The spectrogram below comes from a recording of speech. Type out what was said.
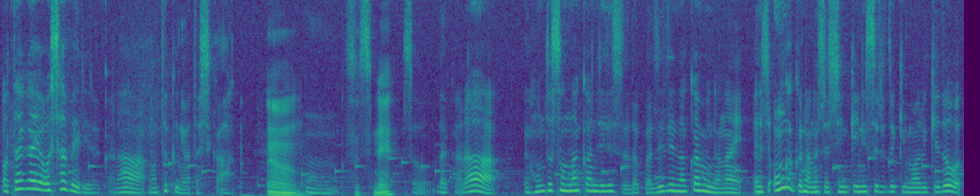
お互いおしゃべりだから、まあ、特に私か、うん、うん、そうですね。そう。だから本当そんな感じです。だから全然中身のない。え音楽の話は真剣にする時もあるけど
